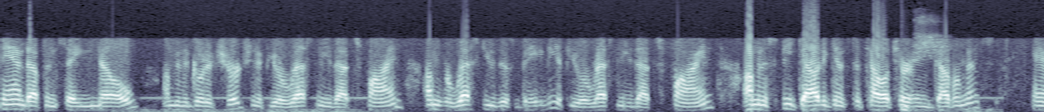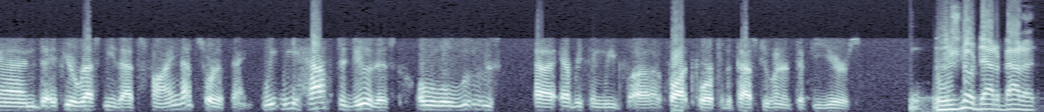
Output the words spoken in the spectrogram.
stand up and say, no, I'm going to go to church, and if you arrest me, that's fine. I'm going to rescue this baby. If you arrest me, that's fine. I'm going to speak out against totalitarian governments, and if you arrest me, that's fine. That sort of thing. We we have to do this, or we will lose uh, everything we've uh, fought for for the past 250 years. There's no doubt about it.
